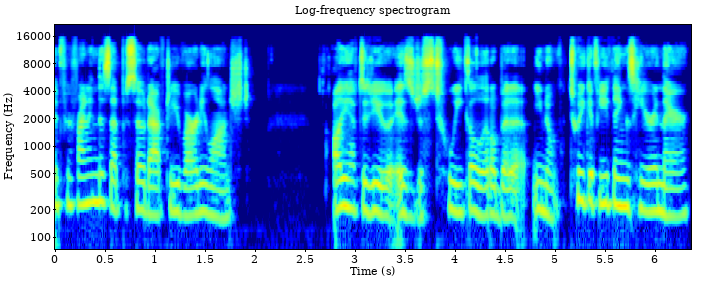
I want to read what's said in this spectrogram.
if you're finding this episode after you've already launched, all you have to do is just tweak a little bit, of, you know, tweak a few things here and there.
